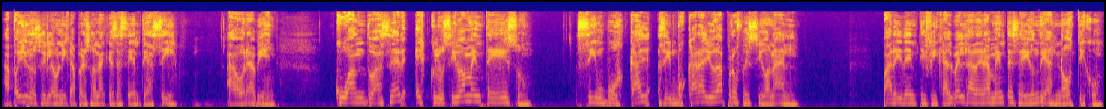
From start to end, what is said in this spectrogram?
ah, pues yo no soy la única persona que se siente así. Ahora bien, cuando hacer exclusivamente eso, sin buscar, sin buscar ayuda profesional, para identificar verdaderamente si hay un diagnóstico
